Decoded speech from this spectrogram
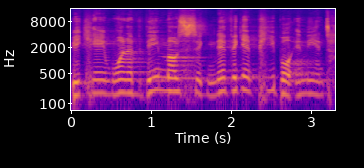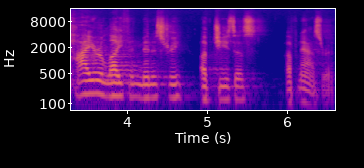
became one of the most significant people in the entire life and ministry of Jesus of Nazareth.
